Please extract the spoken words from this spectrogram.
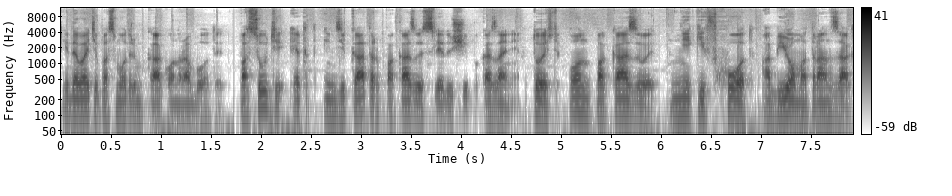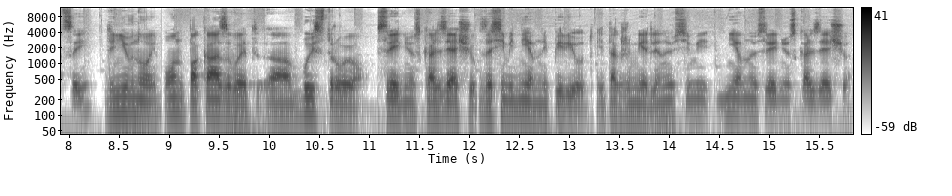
И давайте посмотрим, как он работает. По сути, этот индикатор показывает следующие показания. То есть он показывает некий вход объема транзакций дневной. Он показывает э, быструю среднюю скользящую за 7-дневный период и также медленную 7-дневную среднюю скользящую.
